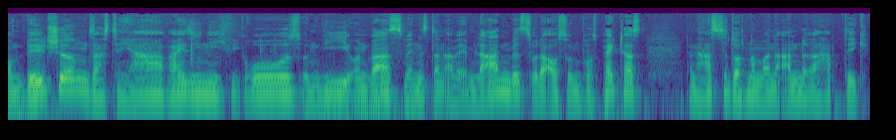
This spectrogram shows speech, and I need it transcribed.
auf dem Bildschirm sagst du, ja, weiß ich nicht, wie groß und wie und was. Wenn es dann aber im Laden bist oder auch so einen Prospekt hast, dann hast du doch nochmal eine andere Haptik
